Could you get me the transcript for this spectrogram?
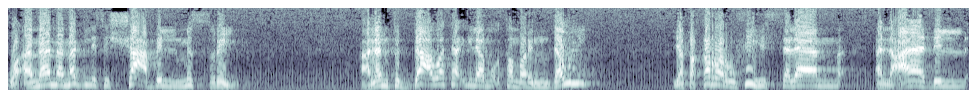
وأمام مجلس الشعب المصري. أعلنت الدعوة إلى مؤتمر دولي يتقرر فيه السلام العادل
